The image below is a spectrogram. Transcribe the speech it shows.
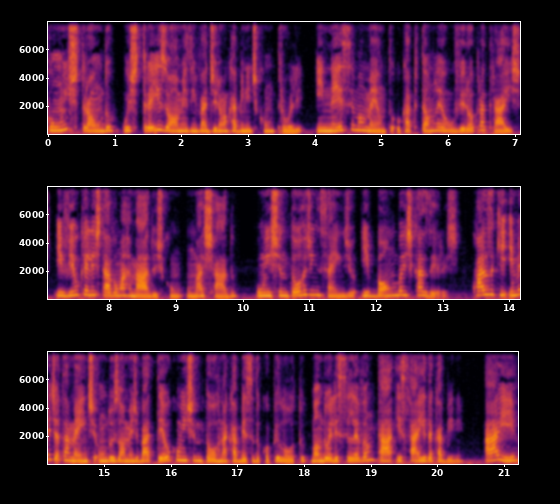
Com um estrondo, os três homens invadiram a cabine de controle e, nesse momento, o capitão Leão virou para trás e viu que eles estavam armados com um machado, um extintor de incêndio e bombas caseiras. Quase que imediatamente, um dos homens bateu com o extintor na cabeça do copiloto, mandou ele se levantar e sair da cabine. Aí,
